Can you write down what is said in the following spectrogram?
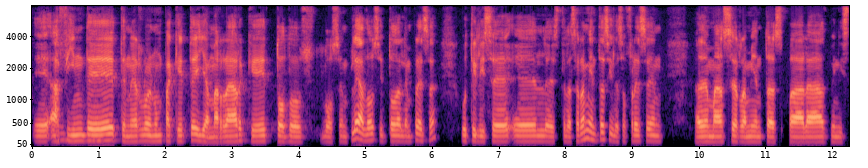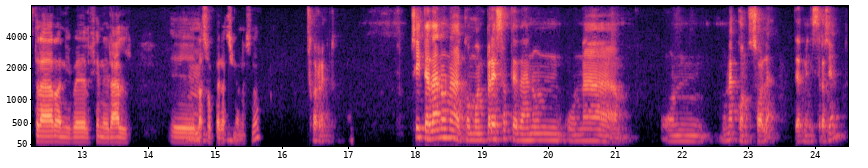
Eh, a fin de tenerlo en un paquete y amarrar que todos los empleados y toda la empresa utilice este, las herramientas y les ofrecen además herramientas para administrar a nivel general eh, las operaciones, ¿no? Correcto. Sí, te dan una, como empresa, te dan una, una consola de administración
